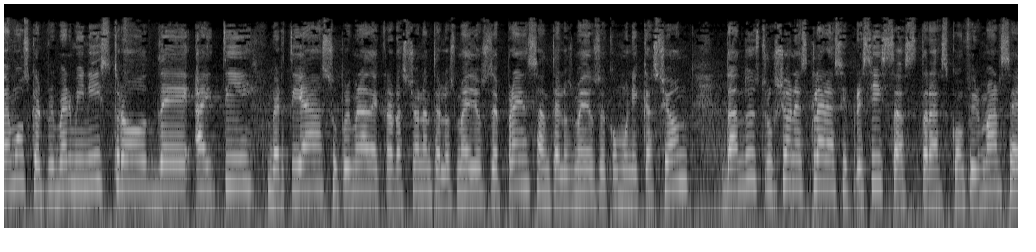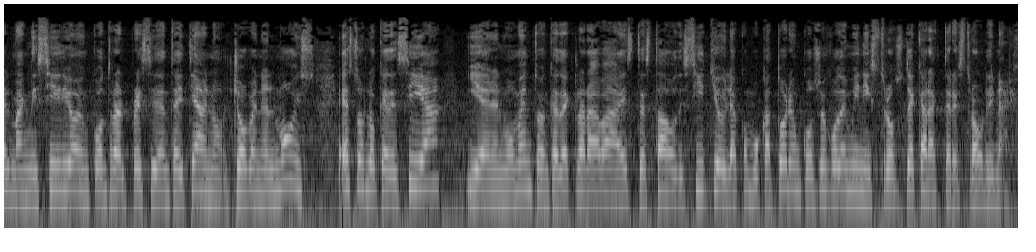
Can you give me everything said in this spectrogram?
Vemos que el primer ministro de Haití vertía su primera declaración ante los medios de prensa, ante los medios de comunicación, dando instrucciones claras y precisas tras confirmarse el magnicidio en contra del presidente haitiano, Jovenel Moïse. Esto es lo que decía y en el momento en que declaraba este estado de sitio y la convocatoria un consejo de ministros de carácter extraordinario.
